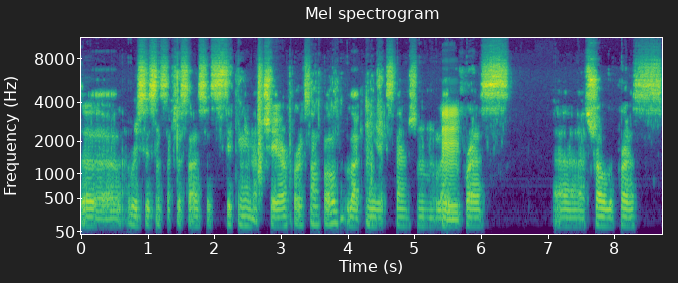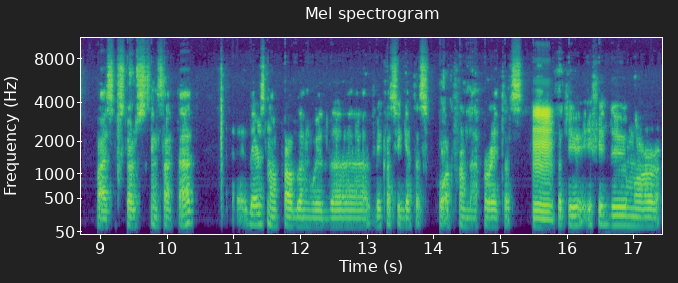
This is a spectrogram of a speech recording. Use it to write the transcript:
uh, resistance exercises sitting in a chair, for example, like knee extension, leg Mm. press, uh, shoulder press, biceps curls, things like that. There's no problem with uh, because you get the support from the apparatus. Mm, But you, if you do more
